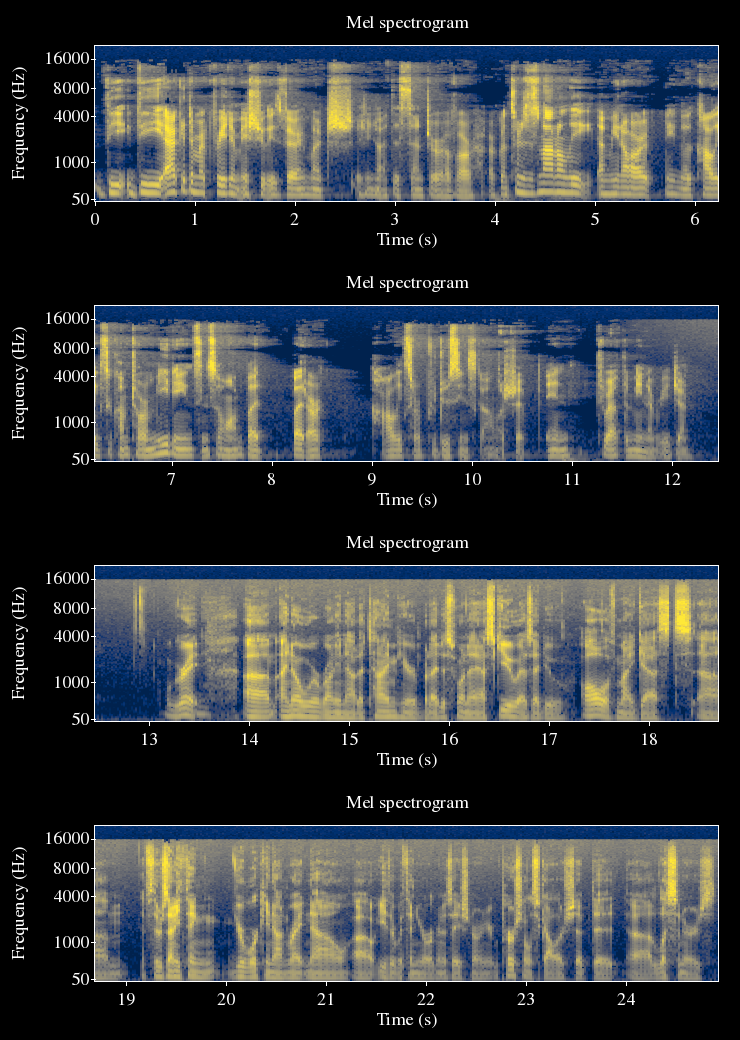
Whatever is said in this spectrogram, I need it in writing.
the the academic freedom issue is very much you know at the center of our, our concerns. It's not only I mean our you know colleagues who come to our meetings and so on, but but our colleagues are producing scholarship in throughout the MENA region. Well, great. Um, I know we're running out of time here, but I just want to ask you, as I do all of my guests, um, if there's anything you're working on right now, uh, either within your organization or in your personal scholarship, that uh, listeners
